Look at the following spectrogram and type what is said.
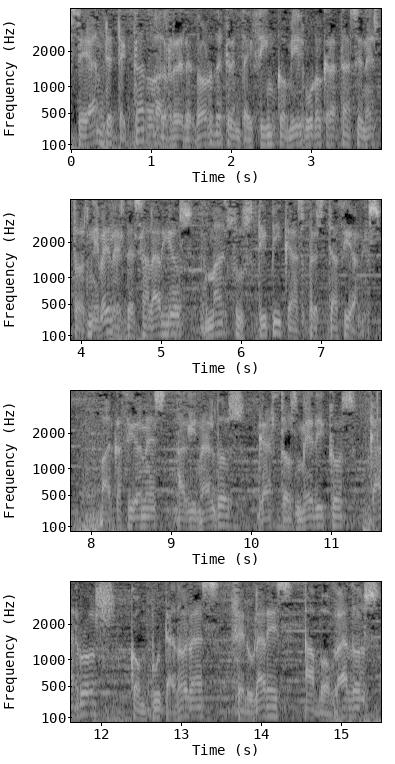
Se han detectado alrededor de 35.000 burócratas en estos niveles de salarios, más sus típicas prestaciones. Vacaciones, aguinaldos, gastos médicos, carros, computadoras, celulares, abogados,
